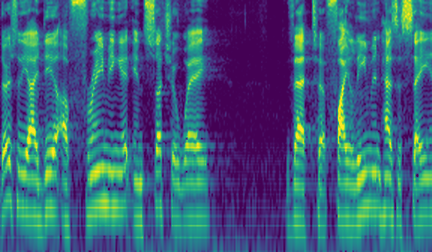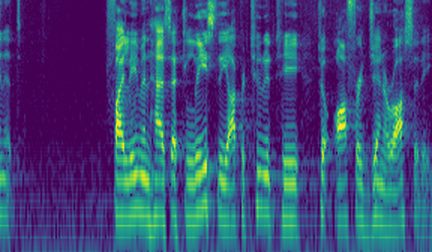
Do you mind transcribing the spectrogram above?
There's the idea of framing it in such a way that uh, Philemon has a say in it. Philemon has at least the opportunity to offer generosity.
